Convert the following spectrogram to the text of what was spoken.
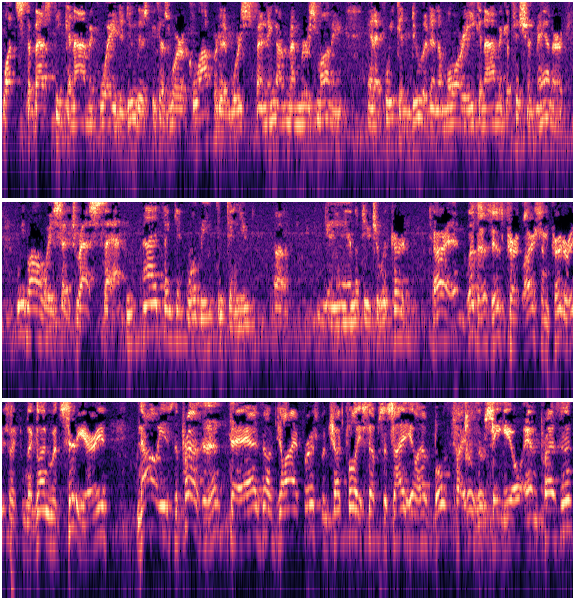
what's the best economic way to do this because we're a cooperative. We're spending our members' money. And if we can do it in a more economic, efficient manner, we've always addressed that. And I think it will be continued uh, in the future with Kurt. All right, and with us is Kurt Larson. Kurt originally from the Glenwood City area. Now he's the president. Uh, as of July 1st, when Chuck fully steps aside, he'll have both titles of CEO and president.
